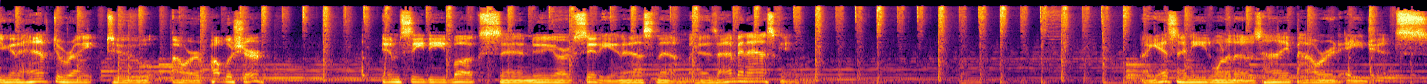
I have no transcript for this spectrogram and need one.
you're going to have to write to our publisher, MCD Books in New York City, and ask them, because I've been asking. I guess I need one of those high powered agents.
